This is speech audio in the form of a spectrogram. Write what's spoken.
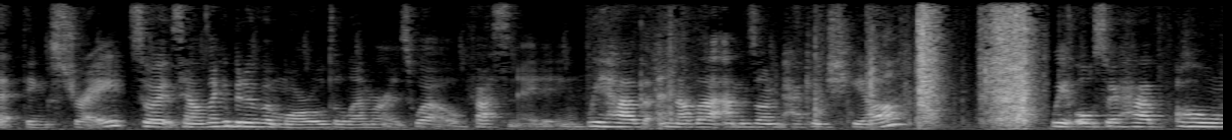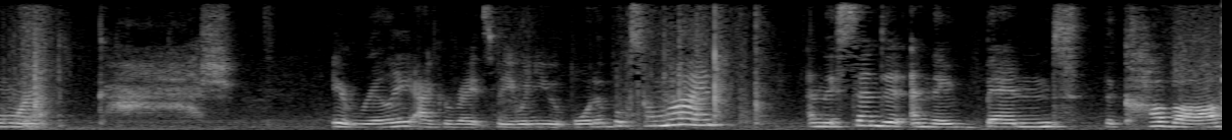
set things straight? So it sounds like a bit of a moral dilemma as well. Fascinating. We have another Amazon package here. We also have, oh my gosh, it really aggravates me when you order books online and they send it and they bend the cover.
